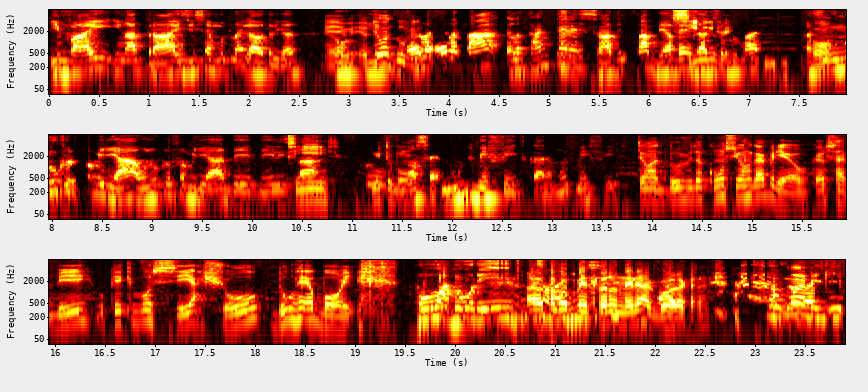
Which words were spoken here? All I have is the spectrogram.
e, vai indo atrás. Isso é muito legal, tá ligado? É, Então, eu tenho uma dúvida. Ela, ela, tá, ela tá interessada em saber a Sim, verdade velho. sobre o marido. Assim, Ó. o núcleo familiar, o núcleo familiar de, deles Sim, muito bom. Nossa, é muito bem feito, cara. Muito bem feito. tenho uma dúvida com o senhor Gabriel. Quero saber o que, que você achou do Hellboy. Pô, adorei! Ah, eu tava pensando nele agora, cara. Mano, que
